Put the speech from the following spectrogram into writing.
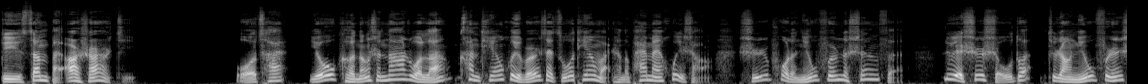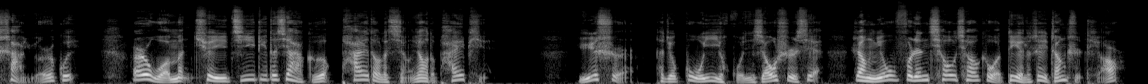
第三百二十二集，我猜有可能是那若兰看田慧文在昨天晚上的拍卖会上识破了牛夫人的身份，略施手段就让牛夫人铩羽而归，而我们却以极低的价格拍到了想要的拍品。于是他就故意混淆视线，让牛夫人悄悄给我递了这张纸条。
